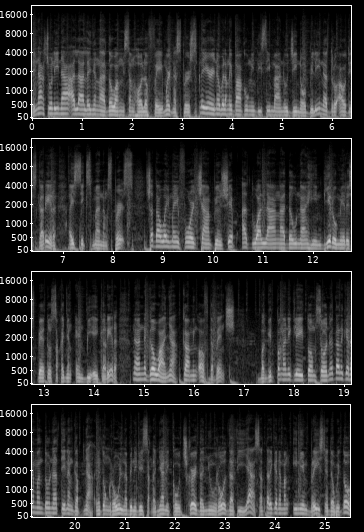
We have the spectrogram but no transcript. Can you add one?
And actually, naaalala niya nga daw ang isang Hall of Famer na Spurs player na walang iba kung hindi si Manu Ginobili na throughout his career ay 6 man ng Spurs. Siya daw ay may 4 championship at wala nga daw na hindi rumirespeto sa kanyang NBA career na nagawa niya coming off the bench. Banggit pa nga ni Klay Thompson na talaga naman daw na tinanggap niya itong role na binigay sa kanya ni Coach Kerr, the new role that he has at talaga namang in-embrace niya daw ito.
